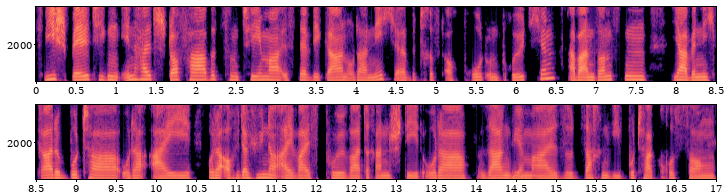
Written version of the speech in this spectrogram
zwiespältigen Inhaltsstoff habe zum Thema, ist der vegan oder nicht, äh, betrifft auch Brot und Brötchen. Aber ansonsten ja, wenn nicht gerade Butter oder Ei oder auch wieder Hühnereiweißpulver dran steht oder sagen wir mal so Sachen wie Buttercroissant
